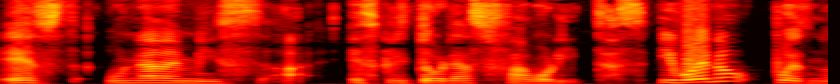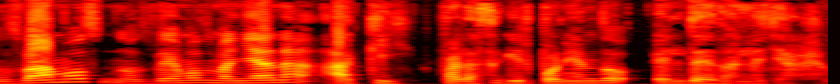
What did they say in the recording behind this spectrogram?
es una de mis ah, escritoras favoritas. Y bueno, pues nos vamos, nos vemos mañana aquí para seguir poniendo el dedo en la llaga.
